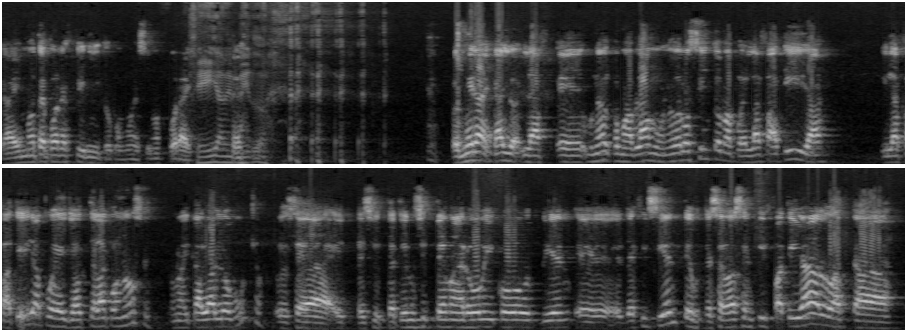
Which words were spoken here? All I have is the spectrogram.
Que ahí no te pones finito, como decimos por ahí. Sí, ya me Pues mira, Carlos, eh, uno, como hablamos, uno de los síntomas pues es la fatiga. Y la fatiga, pues ya usted la conoce, no hay que hablarlo mucho. O sea, este, si usted tiene un sistema aeróbico bien eh, deficiente, usted se va a sentir fatigado hasta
